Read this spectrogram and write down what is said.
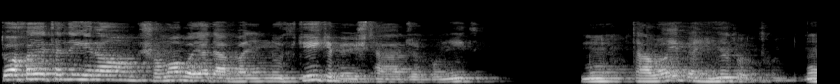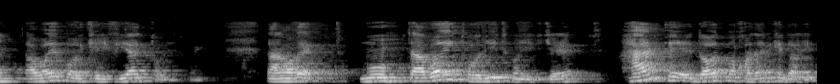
داخل تلگرام شما باید اولین نکته که بهش توجه کنید محتوای بهینه تولید کنید محتوای با کیفیت تولید کنید. در واقع محتوای تولید کنید که هر تعداد مخاطبی که دارید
